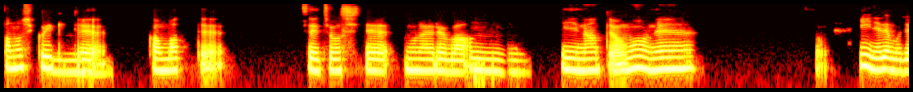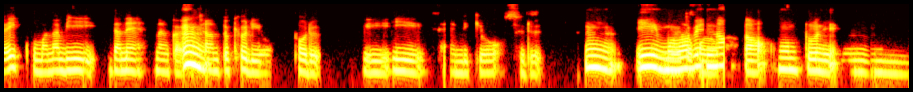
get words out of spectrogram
楽しく生きてうん。頑張って成長してもらえればうん、いいなって思うねいいね、でもじゃあ一個学びだね。なんかちうんゃんと距離を取る。いいいい線引きをする。うんいい学びになった本当にうん。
